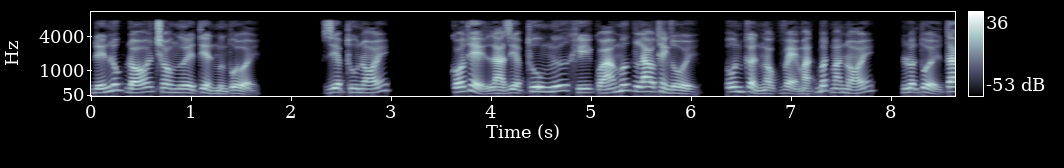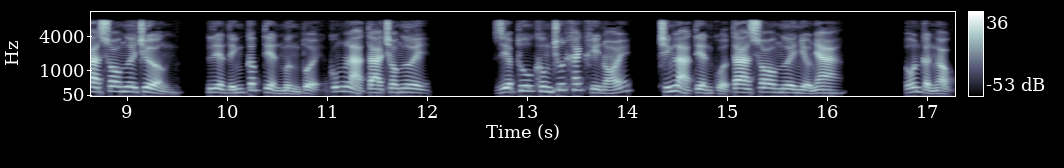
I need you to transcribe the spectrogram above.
đến lúc đó cho ngươi tiền mừng tuổi. Diệp Thu nói, có thể là Diệp Thu ngữ khí quá mức lao thành rồi, ôn cẩn ngọc vẻ mặt bất mãn nói, luận tuổi ta so ngươi trường, liền tính cấp tiền mừng tuổi cũng là ta cho ngươi. Diệp Thu không chút khách khí nói, chính là tiền của ta so ngươi nhiều nha. Ôn cẩn ngọc,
